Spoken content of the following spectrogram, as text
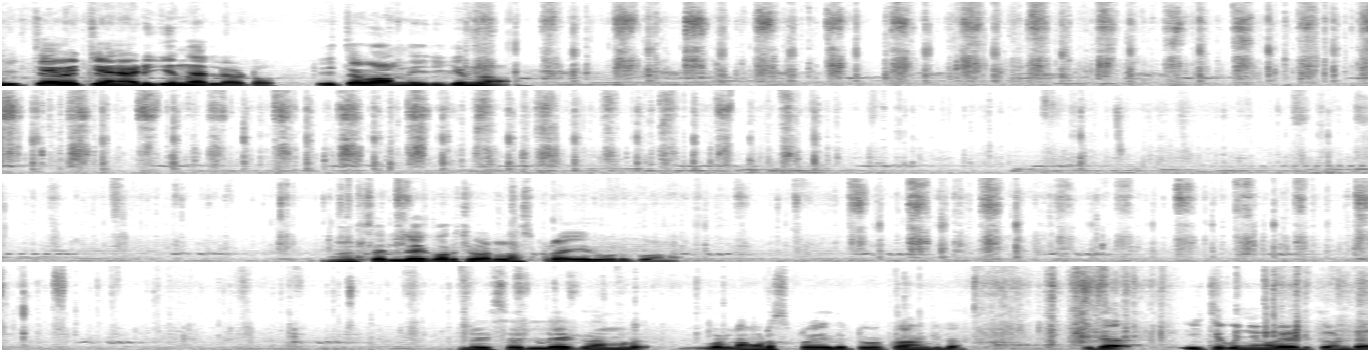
ഈച്ച വെച്ച് ഞാൻ അടിക്കുന്നതല്ല കേട്ടോ. ഈച്ച വന്നിരിക്കുന്നതാ സെല്ലിൽ കുറച്ച് വെള്ളം സ്പ്രേ ചെയ്ത് കൊടുക്കുവാണ്. സെല്ലിലേക്ക് നമ്മൾ വെള്ളം കൂടെ സ്പ്രേ ചെയ്തിട്ട് വെക്കാമെങ്കിൽ ഇത് ഈച്ച കുഞ്ഞുങ്ങളെ എടുത്തുകൊണ്ട്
